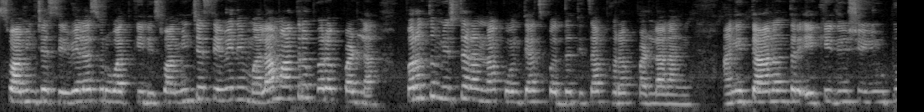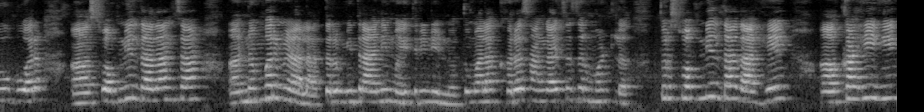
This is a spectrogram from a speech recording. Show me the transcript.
स्वामींच्या सेवेला सुरुवात केली. स्वामींच्या सेवेने मला मात्र फरक पडला. परंतु मिस्टरांना कोणत्याच पद्धतीचा फरक पडला नाही. आणि त्यानंतर एके दिवशी यूट्यूबवर स्वप्नील दादांचा नंबर मिळाला. तर मित्र आणि मैत्रिणींनो तुम्हाला खरं सांगायचं जर म्हटलं तर स्वप्नील दादा हे काहीही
